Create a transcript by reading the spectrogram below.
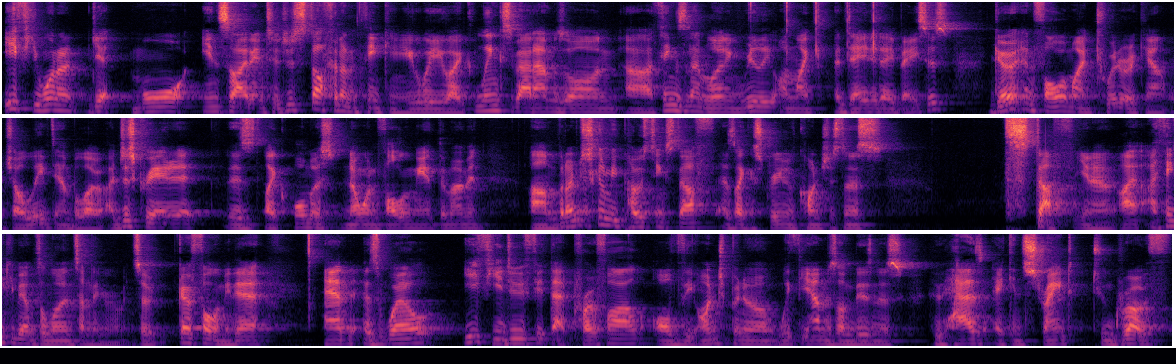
If you want to get more insight into just stuff that I'm thinking, it'll be like links about Amazon, uh, things that I'm learning really on like a day-to-day -day basis, go and follow my Twitter account, which I'll leave down below. I just created it. There's like almost no one following me at the moment. Um, but I'm just going to be posting stuff as like a stream of consciousness stuff. You know, I, I think you'll be able to learn something from it. So go follow me there. And as well, if you do fit that profile of the entrepreneur with the Amazon business who has a constraint to growth,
